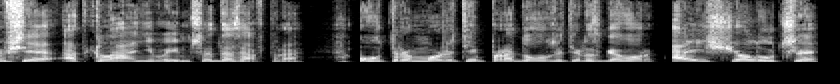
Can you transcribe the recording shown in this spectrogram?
все откланиваемся до завтра. Утром можете продолжить разговор. А еще лучше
